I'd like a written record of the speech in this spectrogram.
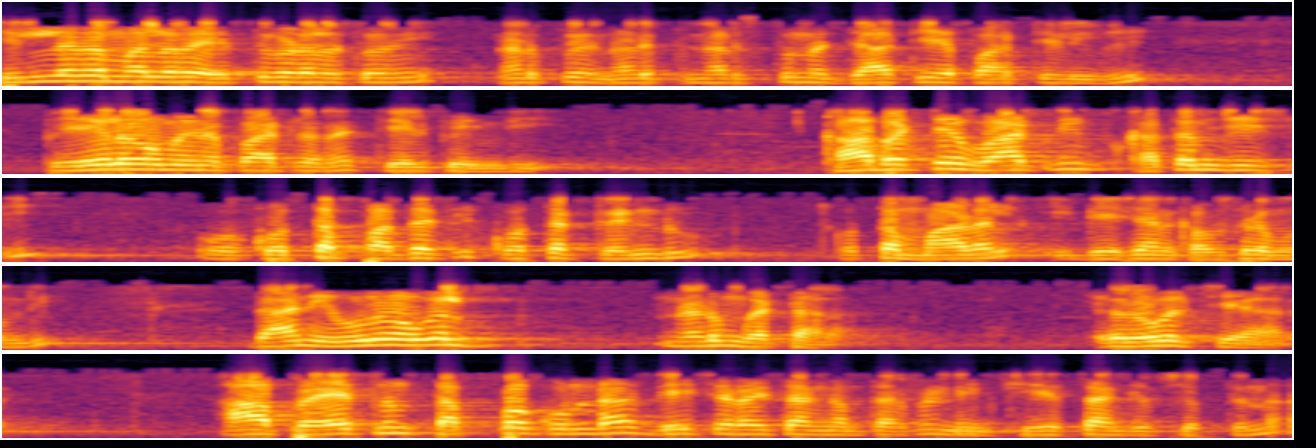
చిల్లర మల్లర ఎత్తుగడలతో నడుపు నడిపి నడుస్తున్న జాతీయ పార్టీలు ఇవి. పేలవమైన పార్టీలు అనేది తేలిపోయింది. కాబట్టే వాటిని ఖతం చేసి ఒక కొత్త పద్ధతి కొత్త ట్రెండ్ కొత్త మోడల్ ఈ దేశానికి అవసరం ఉంది. దాన్ని ఎవరో ఒకరు నడుము కట్టాలి. ఎవరో ఒకరు చేయాలి. ఆ ప్రయత్నం తప్పకుండా దేశ రైతాంగం తరఫున నేను చేస్తా అని చెప్పి చెప్తున్నా.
